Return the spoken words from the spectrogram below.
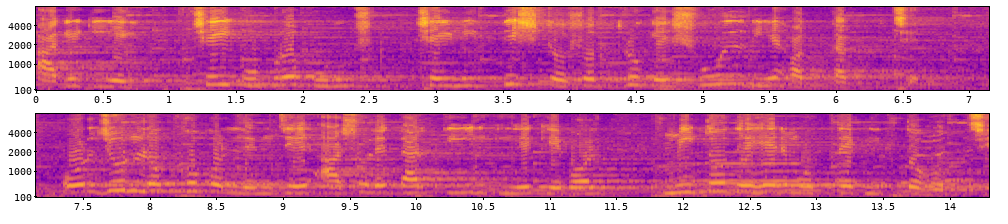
আগে গিয়েই। সেই উগ্র পুরুষ, সেই নির্দিষ্ট শত্রুকে শুল দিয়ে হত্যা করছে। অর্জুন লক্ষ্য করলেন যে আসলে তার তীর গিয়ে কেবল মৃতদেহের মধ্যে বিদ্ধ হচ্ছে।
